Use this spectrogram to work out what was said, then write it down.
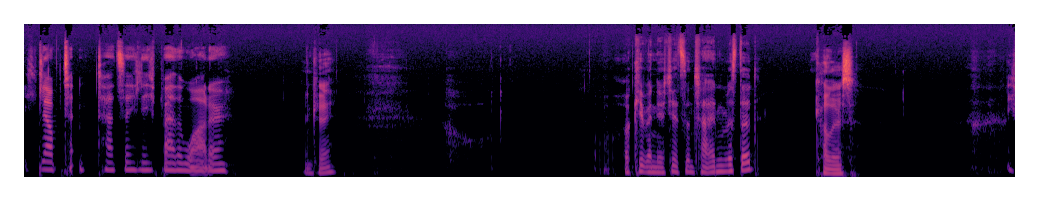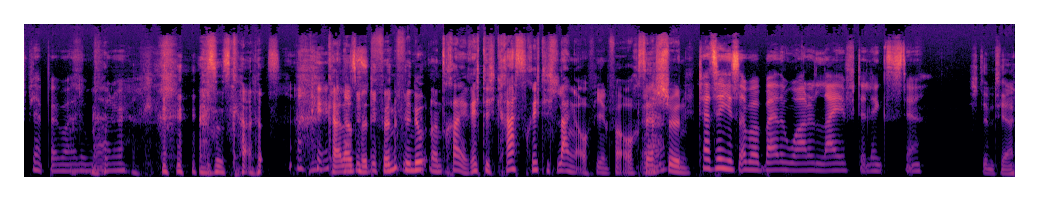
Ich glaube tatsächlich By the Water. Okay. Okay, wenn ihr euch jetzt entscheiden müsstet. Colors. Ich bleib bei By the Water. Es ist Carlos. Okay. Carlos mit fünf Minuten und drei. Richtig krass, richtig lang auf jeden Fall auch. Sehr Ja. schön. Tatsächlich ist aber By the Water live der längste. Stimmt, ja.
